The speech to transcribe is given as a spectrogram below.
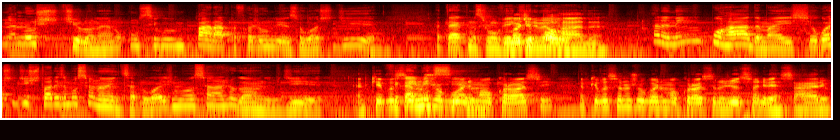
não é meu estilo, né? Eu não consigo parar pra ficar jogando isso. Eu gosto de. Até como vocês vão ver Gosto aqui de no meu. porrada. Cara, nem porrada, mas eu gosto de histórias emocionantes, sabe? Eu gosto de me emocionar jogando, de. É porque você não imersivo. jogou Animal Crossing. É porque você não jogou Animal Crossing no dia do seu aniversário.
